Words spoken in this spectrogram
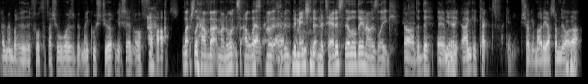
I can't remember who the fourth official was, but Michael Stewart gets sent off for Ah, Hearts. Literally have that in my notes. I list, Yeah, I- yeah. they mentioned it in the terrace the other day, and I was like, Oh, did they? Um, Yeah. I think he kicked fucking Shuggy Murray or somebody Mhm. like that.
